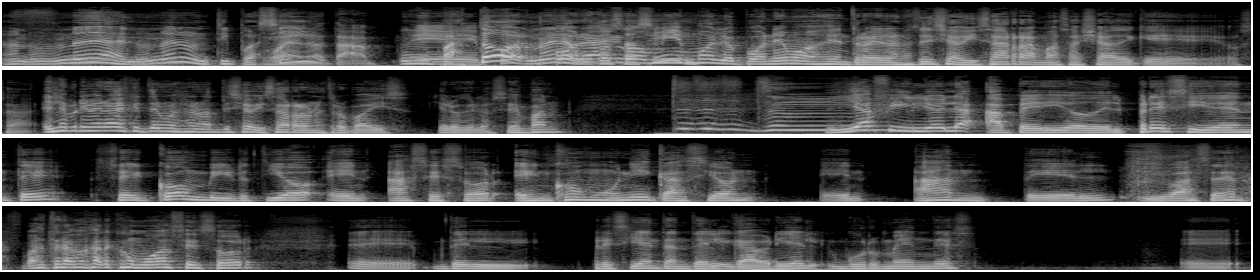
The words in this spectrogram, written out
No, no, no era, no era un tipo así. Bueno, está. Un Eh, pastor, por, ¿no era por algo así? mismo lo ponemos dentro de las noticias bizarras, más allá de que. O sea, es la primera vez que tenemos una noticia bizarra en nuestro país. Quiero que lo sepan. Yafi Liola, a pedido del presidente, se convirtió en asesor en comunicación en Antel y va a ser, va a trabajar como asesor eh, del presidente Antel, Gabriel Gurméndez. Eh,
